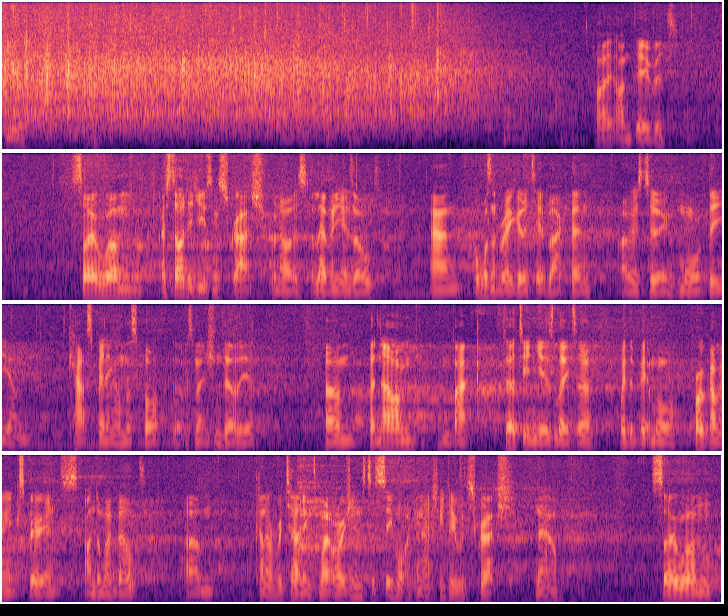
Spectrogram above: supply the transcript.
Thank you. Hi, I'm David. So um, I started using Scratch when I was 11 years old, and I wasn't very good at it back then. I was doing more of the um, cat spinning on the spot that was mentioned earlier. Um, but now I'm, I'm, back 13 years later with a bit more programming experience under my belt, um, kind of returning to my origins to see what I can actually do with Scratch now. So um,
